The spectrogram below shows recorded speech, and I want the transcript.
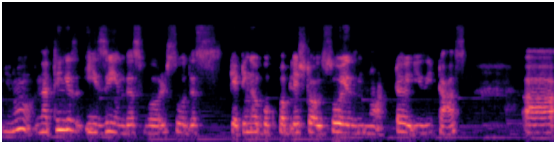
you know nothing is easy in this world so this getting a book published also is not an easy task uh,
